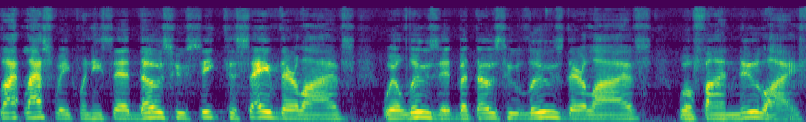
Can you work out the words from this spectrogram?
last week when he said, "Those who seek to save their lives will lose it, but those who lose their lives will find new life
